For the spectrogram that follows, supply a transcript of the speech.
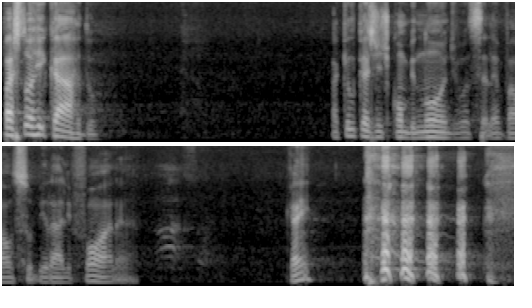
Pastor Ricardo, aquilo que a gente combinou de você levar o subirá ali fora. Ok?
